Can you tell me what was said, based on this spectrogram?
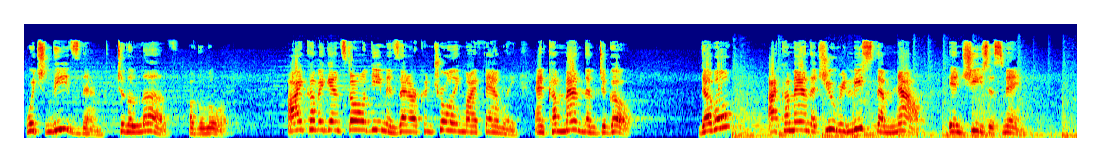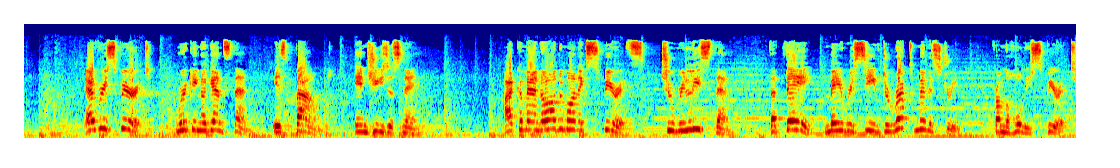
which leads them to the love of the Lord. I come against all demons that are controlling my family and command them to go. Devil, I command that you release them now in Jesus' name. Every spirit working against them is bound in Jesus' name. I command all demonic spirits to release them that they may receive direct ministry from the Holy Spirit.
